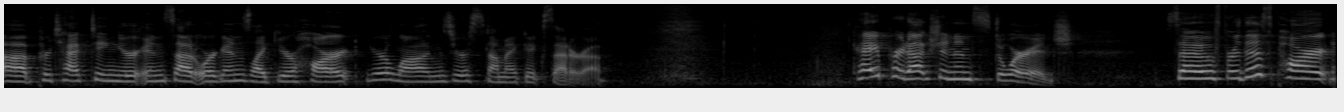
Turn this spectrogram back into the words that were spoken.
uh, protecting your inside organs like your heart, your lungs, your stomach, etc. Okay, production and storage. So for this part,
